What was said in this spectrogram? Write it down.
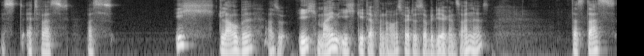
ist etwas, was ich glaube, also ich, mein Ich geht davon aus, vielleicht ist es ja bei dir ganz anders, dass das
